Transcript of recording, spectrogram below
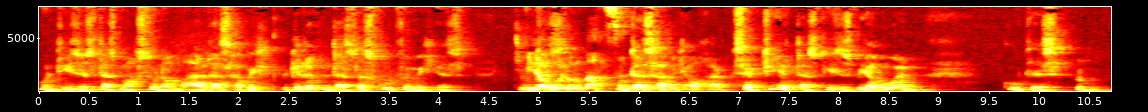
Und dieses, das machst du nochmal, das habe ich begriffen, dass das gut für mich ist. Die Wiederholung macht es. Und das habe ich auch akzeptiert, dass dieses Wiederholen gut ist. Mhm.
